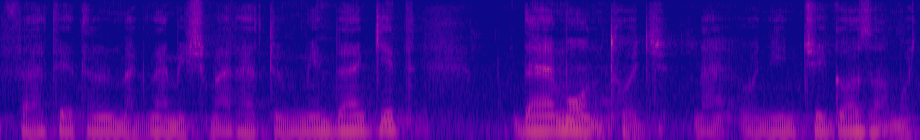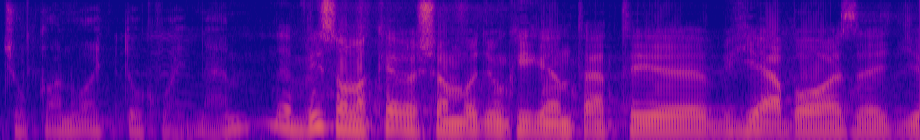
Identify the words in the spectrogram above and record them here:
feltétlenül, meg nem ismerhetünk mindenkit, de mondd, hogy, ne, hogy nincs igazam, hogy sokan vagytok, vagy nem. Viszonylag kevesen vagyunk, igen, tehát hiába ez egy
